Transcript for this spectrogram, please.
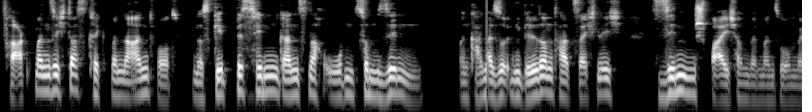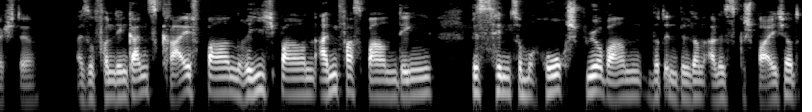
Fragt man sich das, kriegt man eine Antwort. Und das geht bis hin ganz nach oben zum Sinn. Man kann also in Bildern tatsächlich Sinn speichern, wenn man so möchte. Also von den ganz greifbaren, riechbaren, anfassbaren Dingen bis hin zum hochspürbaren wird in Bildern alles gespeichert,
